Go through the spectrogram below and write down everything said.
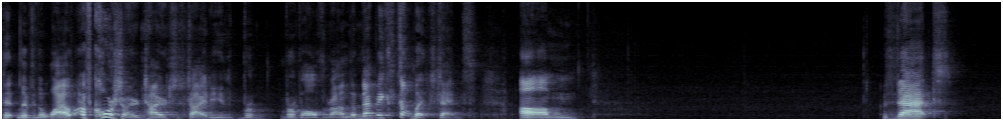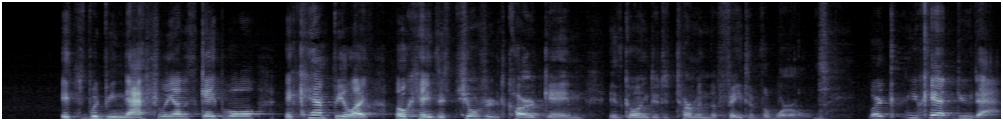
that live in the wild? Of course, our entire society re- revolves around them. That makes so much sense. Um, that it would be naturally unescapable. It can't be like, okay, this children's card game is going to determine the fate of the world. Like, you can't do that.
